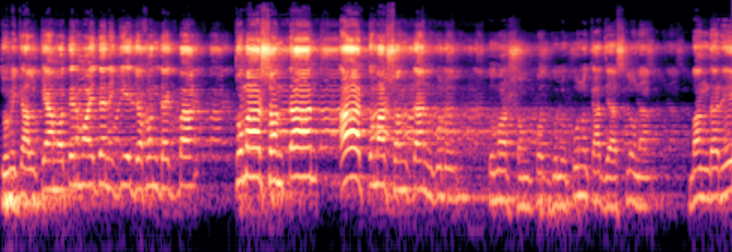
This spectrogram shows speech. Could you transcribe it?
তুমি কাল কেয়ামতের ময়দানে গিয়ে যখন দেখবা তোমার সন্তান আর তোমার সন্তানগুলো, তোমার সম্পদগুলো কোনো কাজে আসলো না। বান্দারে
